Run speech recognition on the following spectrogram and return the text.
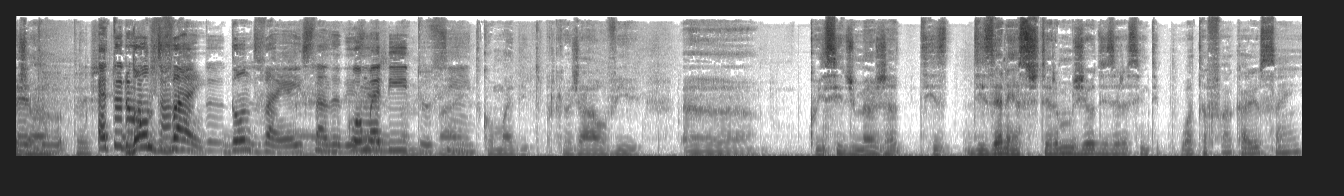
eu já- preto. pois. É tudo De onde vem? de- De onde vem? É isso que estás a dizer. Como é dito, vem, sim. como é dito, porque eu já ouvi ah, conhecidos meus já diz- dizerem esses termos e eu dizer assim, tipo, what the fuck are you saying?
